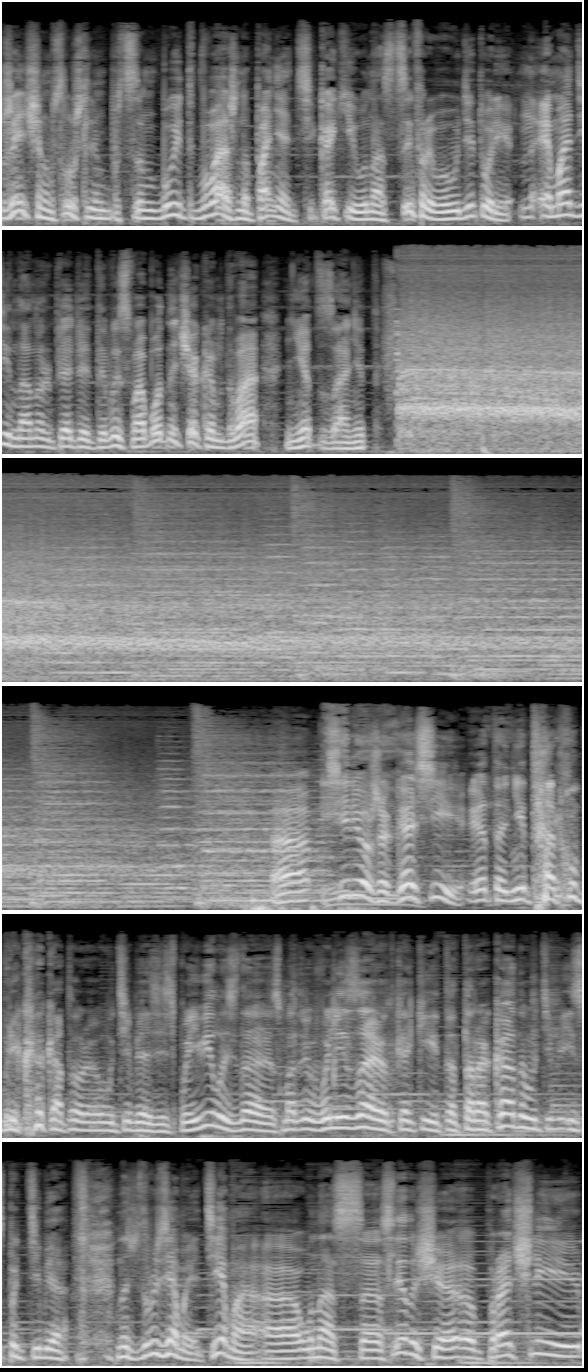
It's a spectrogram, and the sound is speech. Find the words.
женщинам, слушателям будет важно понять, какие у нас цифры в аудитории. М1 на 055 ты вы свободный человек, М2 нет, занят. А, Сережа, гаси. Это не та рубрика, которая у тебя здесь появилась. Да, смотрю, вылезают какие-то тараканы у тебя, из-под тебя. Значит, друзья мои, тема а, у нас а, следующая. Прочли,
